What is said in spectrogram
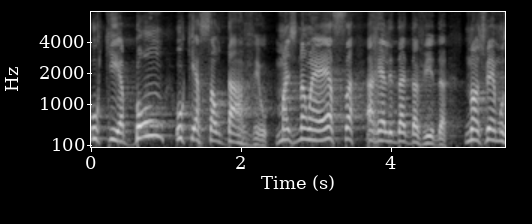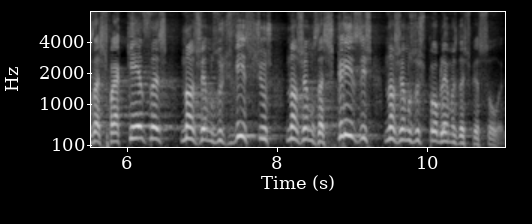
o que é bom, o que é saudável, mas não é essa a realidade da vida. Nós vemos as fraquezas, nós vemos os vícios, nós vemos as crises, nós vemos os problemas das pessoas.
